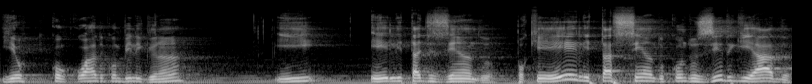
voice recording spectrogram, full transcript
E eu concordo com Billy Graham e ele está dizendo, porque ele está sendo conduzido e guiado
